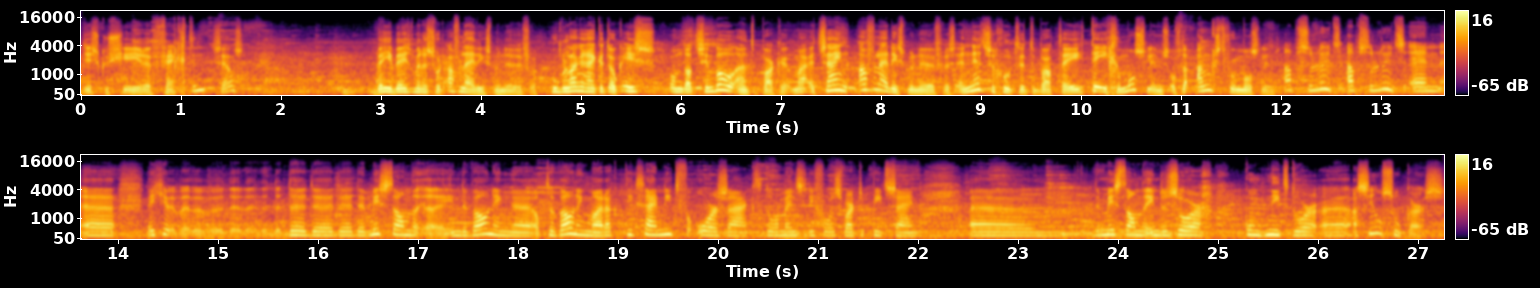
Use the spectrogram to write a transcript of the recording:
discussiëren, vechten zelfs, ben je bezig met een soort afleidingsmanoeuvre. Hoe belangrijk het ook is om dat symbool aan te pakken. Maar het zijn afleidingsmanoeuvres. En net zo goed het debat tegen moslims of de angst voor moslims. Absoluut, absoluut. En uh, weet je, de, de, de, de misstanden eh, in de woning, uh, op de woningmarkt, die zijn niet veroorzaakt door mensen die voor Zwarte Piet zijn. Uh, de misstanden in de zorg komt niet door asielzoekers.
